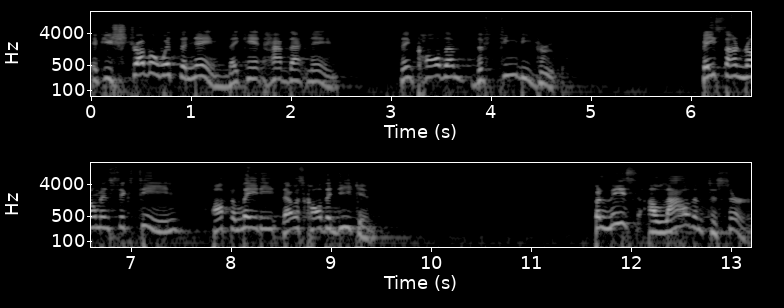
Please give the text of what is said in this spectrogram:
If you struggle with the name, they can't have that name. Then call them the Phoebe group. Based on Romans 16, off the lady that was called the deacon. But at least allow them to serve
